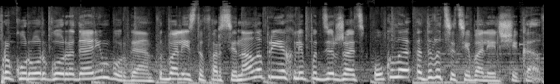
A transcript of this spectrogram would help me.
прокурор города Оренбурга. Футболистов «Арсенала» приехали поддержать около 20 болельщиков.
